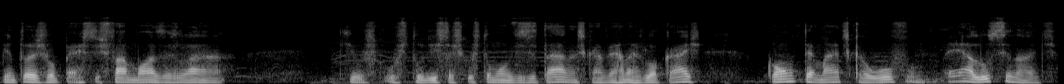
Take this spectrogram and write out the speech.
pinturas rupestres famosas lá que os, os turistas costumam visitar nas cavernas locais com temática UFO. É alucinante.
